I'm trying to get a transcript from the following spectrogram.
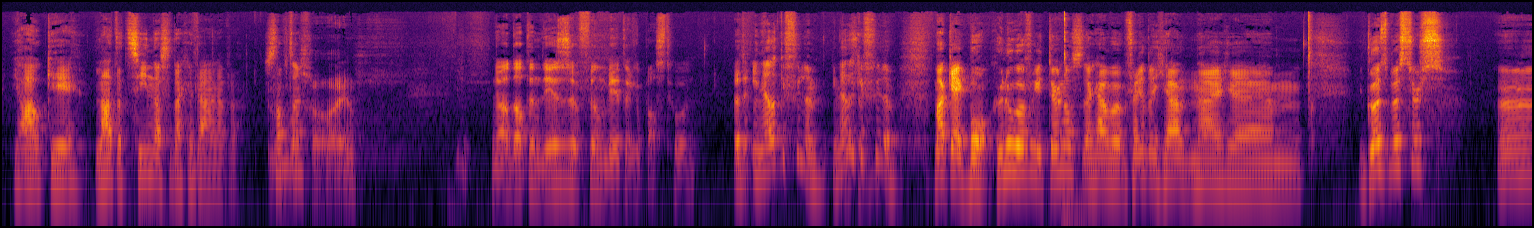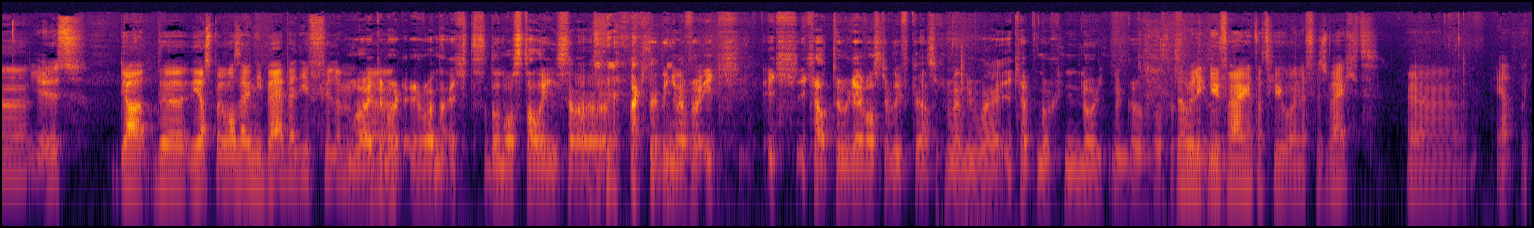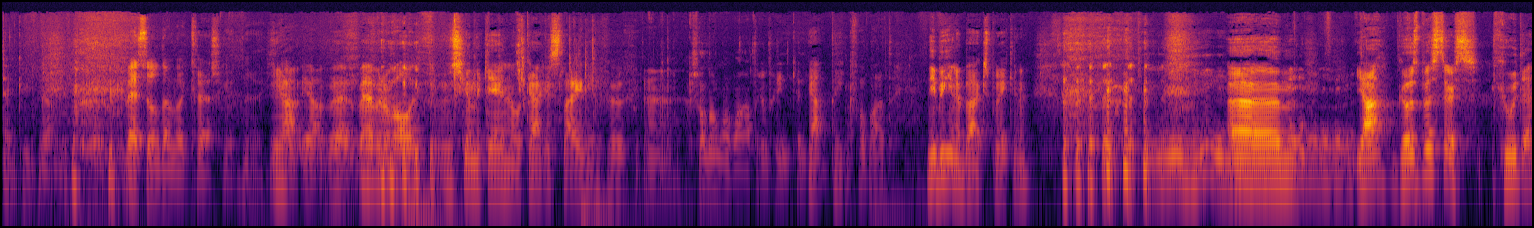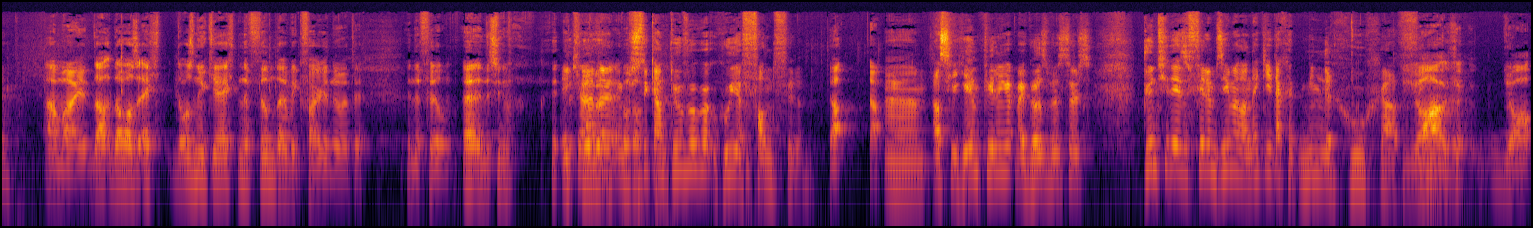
Ja, oké. Laat het zien dat ze dat gedaan hebben. Snap Dat je? ja. Ja, dat in deze film beter gepast gewoon. In elke film. In elke film. Maar kijk, bon, genoeg over Eternals. Dan gaan we verder gaan naar ehm, Ghostbusters. Eh, Yes. Ja, de, de Jasper was daar niet bij bij die film. Maar ik heb Eh, ook gewoon echt de nostalgische achterdingen daarvoor. Ik, ik, ik ga het toegeven, alsjeblieft, kruisig met nu, maar ik heb nog nooit een Ghostbusters dan wil ik nu gezien. vragen dat je gewoon even zwijgt. Eh, ja, ik dank u. Ja. Wij zullen dan wel kruisen. Ja, ja we, we hebben hem al verschillende keren in elkaar geslagen hiervoor. Eh, Ik zal dan wat water drinken. ja, drink van water. Niet beginnen buikspreken, hè. Ehm, ja, Ghostbusters. Goed, hè. Amai, dat, dat was echt... Dat was nu echt een film, daar heb ik van genoten. In de film. Eh, in de cinema. In de Ik ga film. er een stuk aan toevoegen. Goeie fanfilm. Ja, ja. Ehm, als je geen feeling hebt met Ghostbusters, kun je deze film zien, maar dan denk je dat je het minder goed gaat vinden. Ja, ge- ja.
